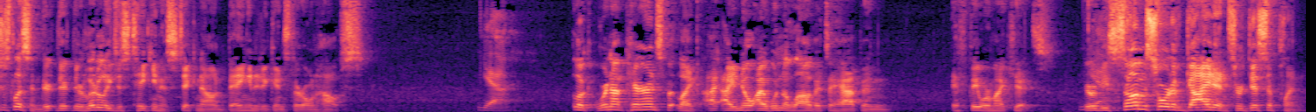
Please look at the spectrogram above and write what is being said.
just listen. They're, they're, they're literally just taking a stick now and banging it against their own house. yeah. Look, we're not parents, but like I, I know I wouldn't allow that to happen if they were my kids. There would be Yeah. some sort of guidance or discipline.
